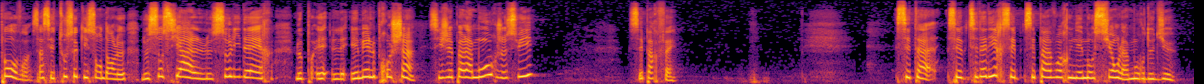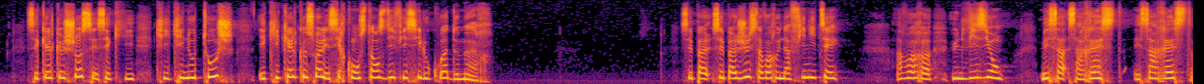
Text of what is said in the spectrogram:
pauvres, ça c'est tous ceux qui sont dans le, social, le solidaire, le, aimer le prochain. Si j'ai pas l'amour, je suis, c'est parfait c'est-à-dire, c'est, c'est pas avoir une émotion, l'amour de Dieu. C'est quelque chose, qui nous touche et qui, quelles que soient les circonstances difficiles ou quoi, demeure. C'est pas, pas juste avoir une affinité, avoir euh, une vision, mais ça, ça reste et ça reste.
